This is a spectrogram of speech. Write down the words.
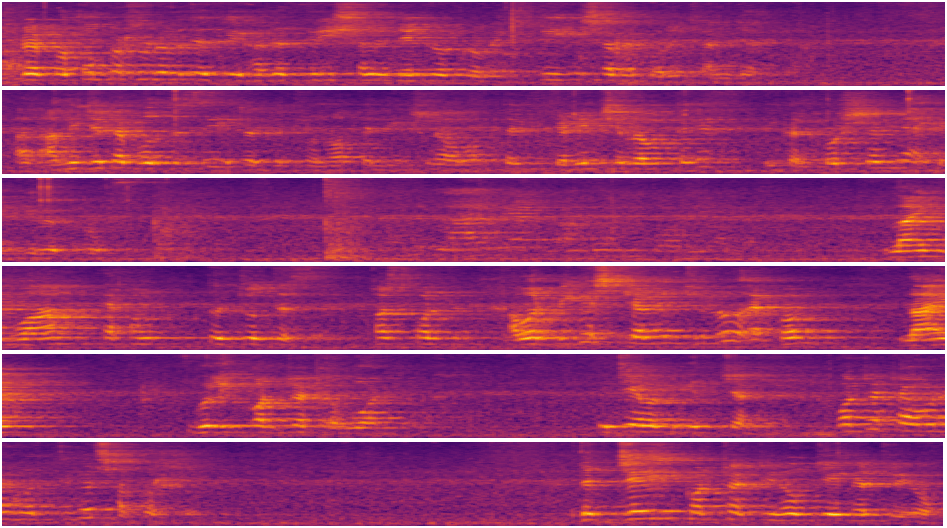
আপনার প্রথম প্রশ্নটা হলো যে দুই হাজার তিরিশ সালে নেটওয়ার্ক করবে কী হিসাবে করেছে আমি জানি না। আর আমি যেটা বলতেছি, এটা দেখুন অথেন্টিকেশনের অভাব থেকে ক্রেডেন্সিয়াল অভাব থেকে you can question I can give a proof line one এখন তো চলতেছে। ফার্স্ট কন্ট্রাক্ট আমার বিগেস্ট চ্যালেঞ্জ হলো এখন লাইনগুলি কন্ট্রাক্ট অ্যাওয়ার্ড এটি আমার বিগেস্ট চ্যালেঞ্জ কন্ট্রাক্ট অ্যাওয়ার্ডের মধ্যে থেকে সাত এটা যেই কন্ট্রাক্টই হোক, যেই ম্যাট্রি হোক,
